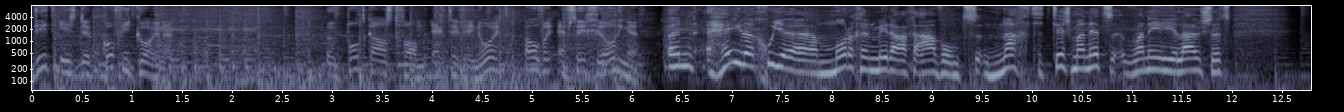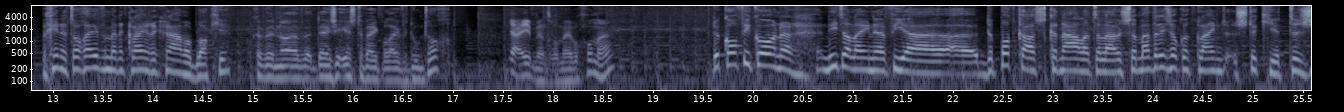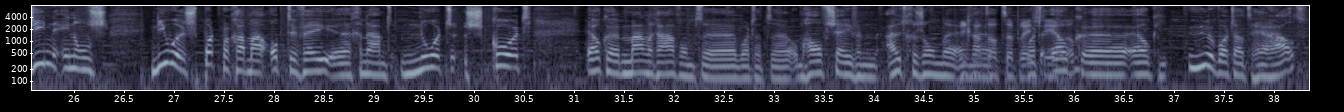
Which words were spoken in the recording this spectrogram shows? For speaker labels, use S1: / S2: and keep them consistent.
S1: Dit is de Koffie Corner. Een podcast van RTV Noord over FC Groningen.
S2: Een hele goede morgen, middag, avond, nacht. Het is maar net wanneer je luistert. We beginnen toch even met een klein reclameblokje. Kunnen we nou deze eerste week wel even doen, toch?
S3: Ja, je bent er al mee begonnen, hè?
S2: De Coffee Corner. Niet alleen eh, via eh, de podcastkanalen te luisteren, maar er is ook een klein stukje te zien in ons nieuwe sportprogramma op tv, eh, genaamd Noord Scoort. Elke maandagavond eh, wordt dat eh, om half zeven uitgezonden.
S3: Wie gaat dat, eh,
S2: wordt
S3: presenteren
S2: elk, eh, elk uur wordt dat herhaald.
